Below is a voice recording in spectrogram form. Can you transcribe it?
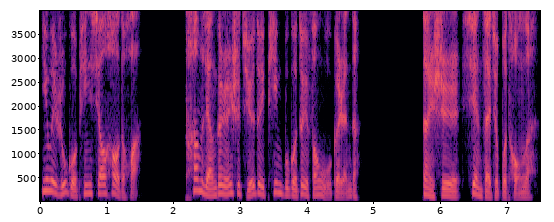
因为如果拼消耗的话，他们两个人是绝对拼不过对方五个人的。但是现在就不同了，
